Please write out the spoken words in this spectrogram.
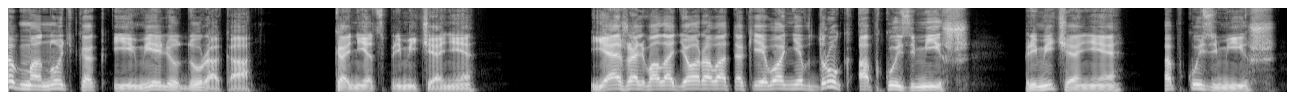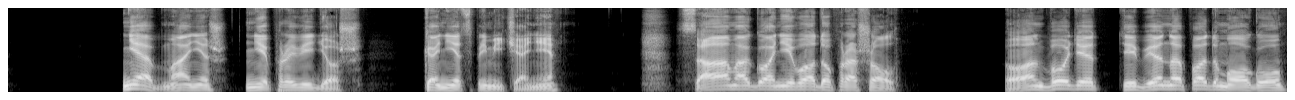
Обмануть, как Емелю дурака. Конец примечания. «Ежель Володерова, так его не вдруг обкузьмишь». Примечание. Обкузьмишь. Не обманешь, не проведешь. Конец примечания. Сам огонь и воду прошел. Он будет тебе на подмогу,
